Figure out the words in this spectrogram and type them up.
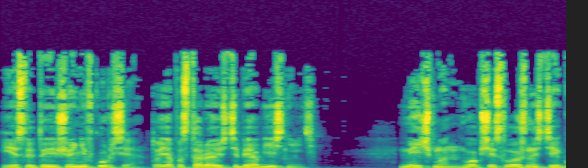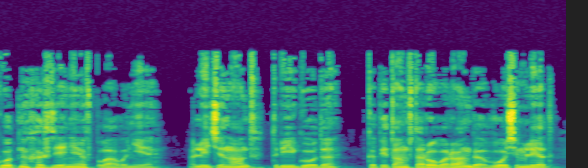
Если ты еще не в курсе, то я постараюсь тебе объяснить. Мичман в общей сложности год нахождения в плавании. Лейтенант – три года. Капитан второго ранга – восемь лет –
